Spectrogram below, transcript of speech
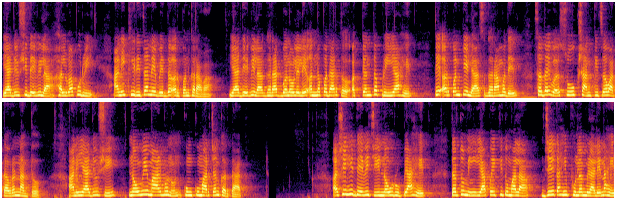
या दिवशी देवीला हलवापूर्वी आणि खिरीचा नैवेद्य अर्पण करावा. या देवीला घरात बनवलेले अन्नपदार्थ अत्यंत प्रिय आहेत. ते अर्पण केल्यास घरामध्ये सदैव सुख शांतीचं वातावरण नांदतं. आणि या दिवशी नववी माळ म्हणून कुंकुमार्चन करतात. अशी ही देवीची नऊ रूपे आहेत. तर तुम्ही यापैकी तुम्हाला जे काही फुलं मिळाले नाही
